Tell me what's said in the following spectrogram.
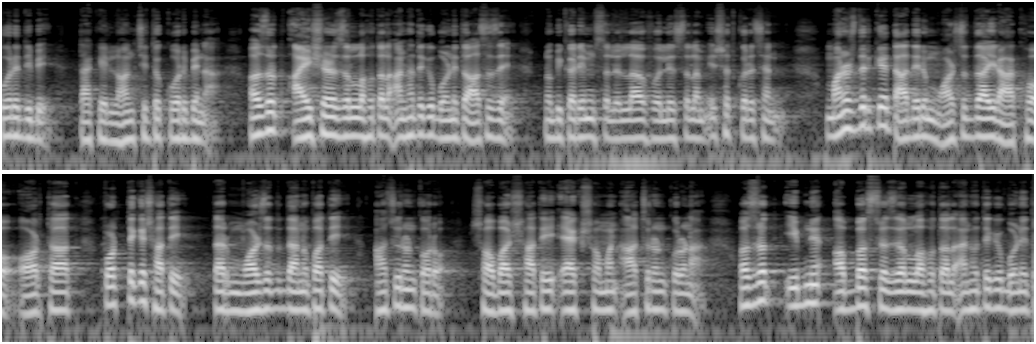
করে দিবে, তাকে লাঞ্ছিত করবে না। হজরত আইসা রাজাল্লাহ তাল আনহা থেকে বর্ণিত আছে যে, নবী করিম সাল্লাহ সাল্লাম ইরশাদ করেছেন, মানুষদেরকে তাদের মর্যাদায় রাখো, অর্থাৎ প্রত্যেকের সাথে তার মর্যাদা দানুপাতে আচরণ করো, সবার সাথে এক সমান আচরণ করো না। হজরত ইবনে আব্বাস রাজাল্লাহ তাল আনহু থেকে বর্ণিত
